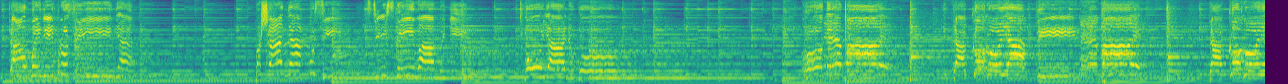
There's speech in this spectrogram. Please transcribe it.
і дав мені прозріння бажання усі здійснила мені твоя любов. Такого,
